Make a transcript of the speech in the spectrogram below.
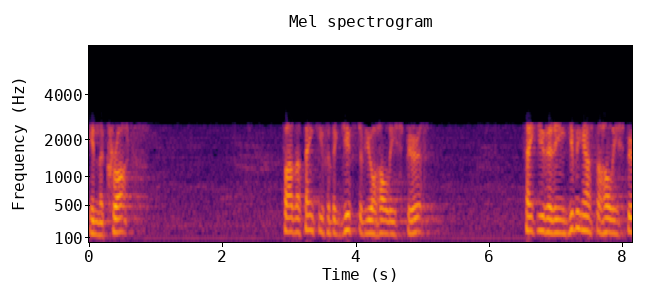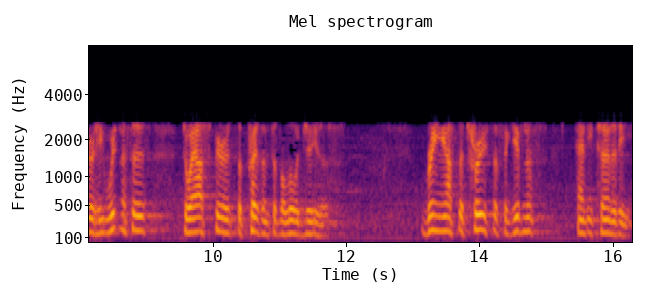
in the cross. Father, thank you for the gift of your Holy Spirit. Thank you that in giving us the Holy Spirit, He witnesses to our spirits the presence of the Lord Jesus, bringing us the truth of forgiveness and eternity.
